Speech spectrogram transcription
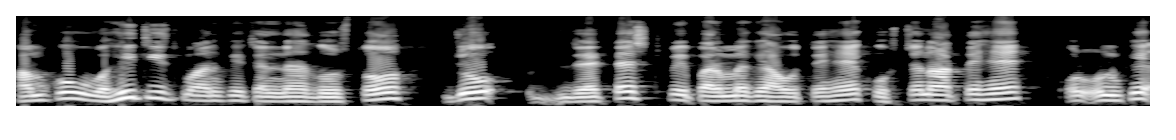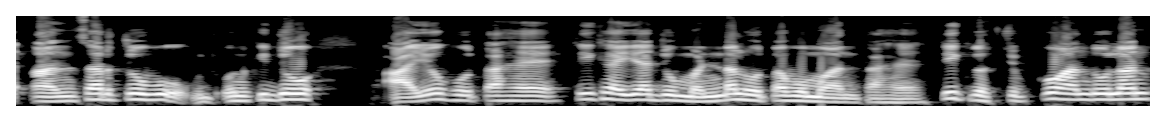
हमको वही चीज़ मान के चलना है दोस्तों, जो लेटेस्ट पेपर में क्या होते हैं क्वेश्चन आते हैं, और उनके आंसर जो उनकी जो आयोग होता है, ठीक है, या जो मंडल होता है, वो मानता है। ठीक तो चिपको आंदोलन,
